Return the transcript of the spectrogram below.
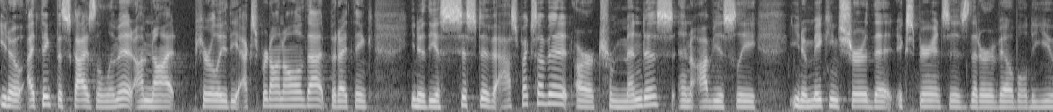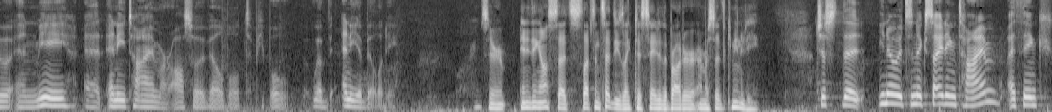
You know, I think the sky's the limit. I'm not purely the expert on all of that, but I think you know the assistive aspects of it are tremendous. And obviously you know making sure that experiences that are available to you and me at any time are also available to people have any ability. Is there anything else that's left unsaid that you'd like to say to the broader immersive community? Just that you know it's an exciting time. I think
